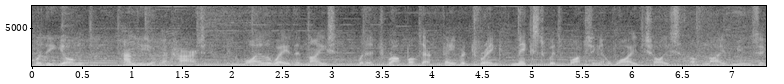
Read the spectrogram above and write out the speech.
where the young and the young at heart can while away the night with a drop of their favourite drink mixed with watching a wide choice of live music.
